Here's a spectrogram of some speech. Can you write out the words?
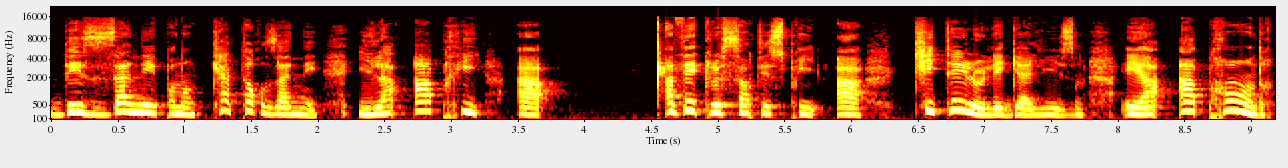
des années, pendant 14 années, il a appris à, avec le Saint-Esprit, à quitter le légalisme et à apprendre,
